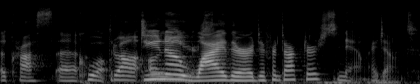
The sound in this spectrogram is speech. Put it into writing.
across uh, Cool. throughout. Do you know why there are different doctors? No, I don't.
